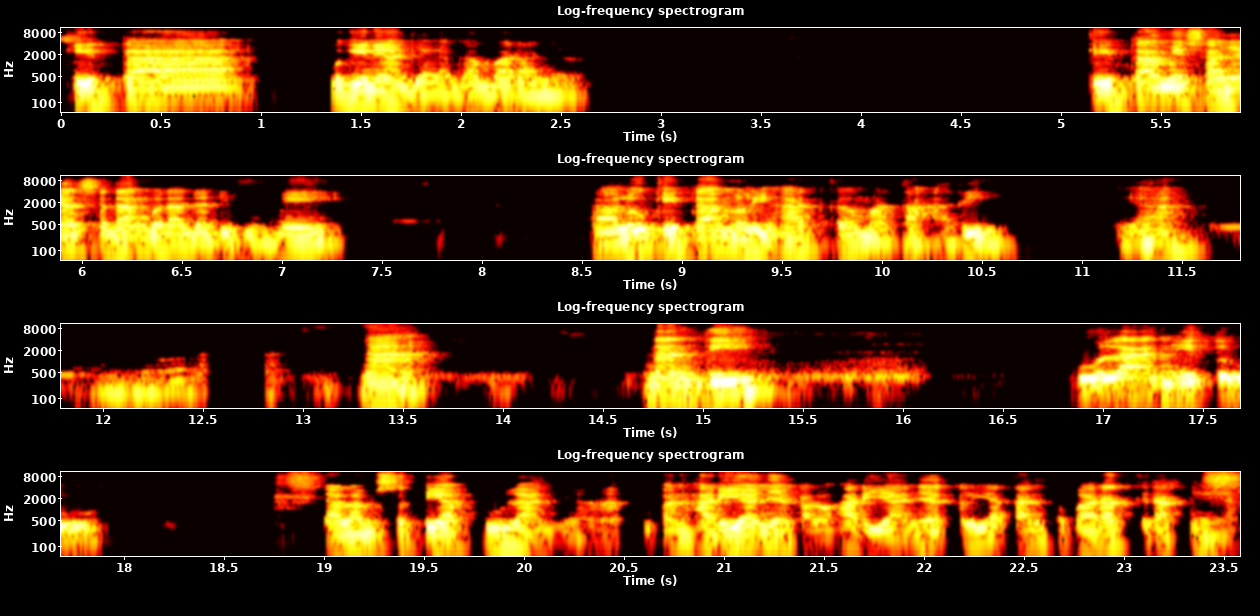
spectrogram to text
kita begini aja gambarannya. Kita misalnya sedang berada di bumi, lalu kita melihat ke matahari, ya. Nah, nanti bulan itu dalam setiap bulannya, bukan hariannya, kalau hariannya kelihatan ke barat geraknya ya.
